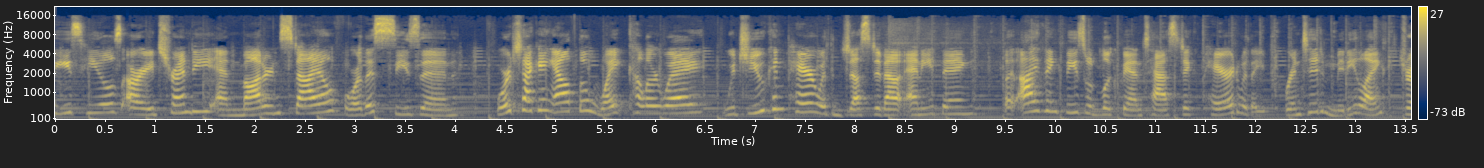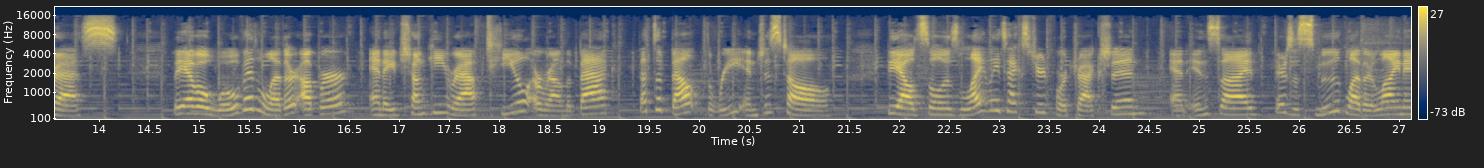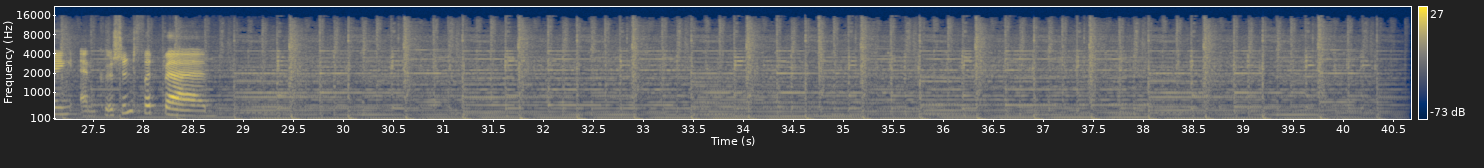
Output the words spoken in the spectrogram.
these heels are a trendy and modern style for this season. We're checking out the white colorway, which you can pair with just about anything, but I think these would look fantastic paired with a printed midi-length dress. They have a woven leather upper and a chunky wrapped heel around the back that's about 3 inches tall. The outsole is lightly textured for traction, and inside there's a smooth leather lining and cushioned footbed.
